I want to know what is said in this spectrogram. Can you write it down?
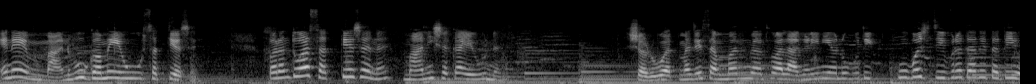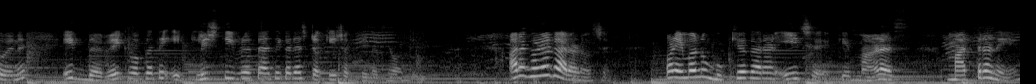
એને માનવું ગમે એવું સત્ય છે. પરંતુ આ સત્ય છે ને માની શકાય એવું નથી. શરૂઆતમાં જે સંબંધ અથવા લાગણીની અનુભૂતિ ખૂબ જ તીવ્રતાથી થતી હોય ને, એ દરેક વખતે એટલી જ તીવ્રતાથી કદાચ ટકી શકતી નથી હોતી. આના ઘણા કારણો છે. પણ એમાંનું મુખ્ય કારણ એ છે કે માણસ માત્રને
